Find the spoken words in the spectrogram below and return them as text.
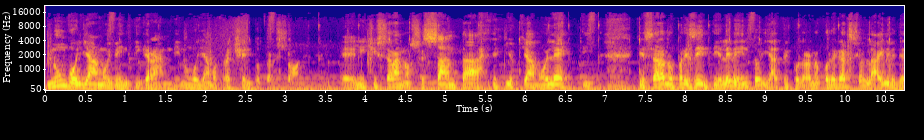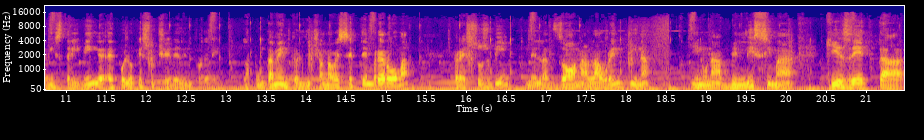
non vogliamo eventi grandi, non vogliamo 300 persone eh, lì ci saranno 60, io chiamo eletti, che saranno presenti all'evento, gli altri potranno collegarsi online vedere in streaming è quello che succede dentro l'evento. L'appuntamento è il 19 settembre a Roma, presso SBI, nella zona laurentina, in una bellissima chiesetta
